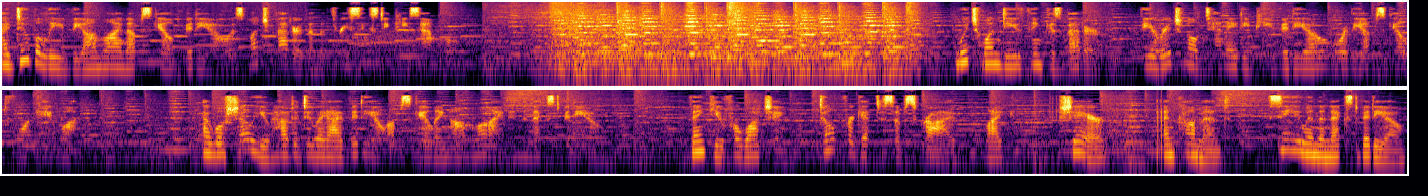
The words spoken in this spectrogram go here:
I do believe the online upscaled video is much better than the 360p sample. Which one do you think is better? The original 1080p video or the upscaled 4K one? I will show you how to do AI video upscaling online in the next video. Thank you for watching. Don't forget to subscribe, like, share, and comment. See you in the next video.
